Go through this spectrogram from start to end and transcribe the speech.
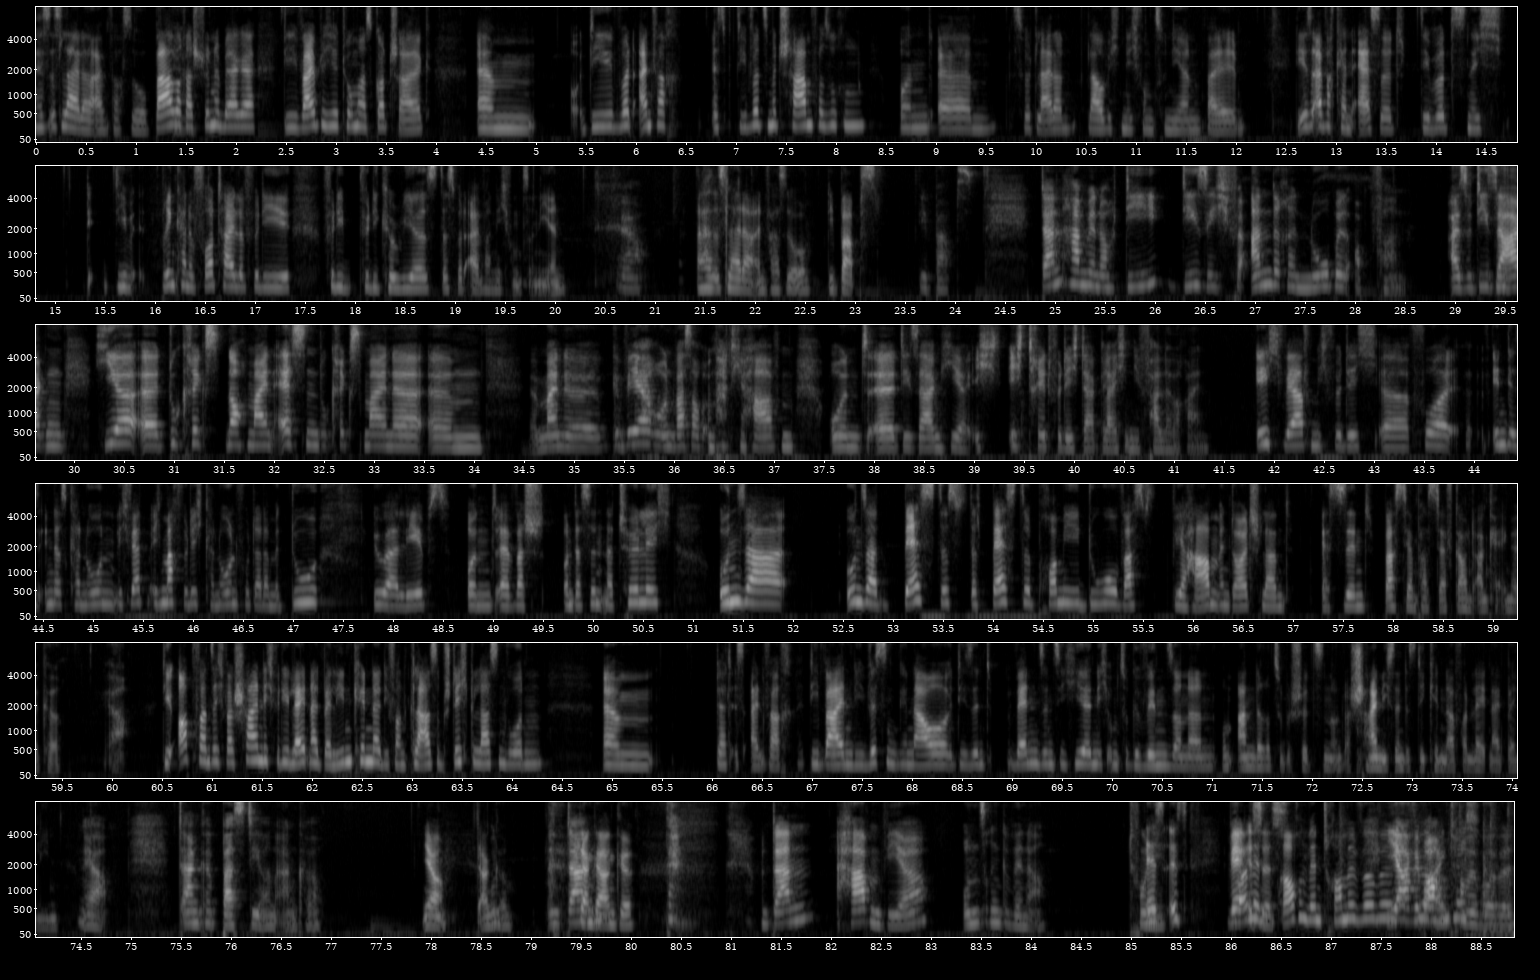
Es ist leider einfach so. Barbara Ja. Schöneberger, die weibliche Thomas Gottschalk, ähm, die wird einfach, es, die wird es mit Charme versuchen und ähm, es wird leider, glaube ich, nicht funktionieren, weil die ist einfach kein Asset. Die wird es nicht, die, die bringt keine Vorteile für die, für, die, für die Careers. Das wird einfach nicht funktionieren. Ja. Das ist leider einfach so. Die Babs. Die Babs. Dann haben wir noch die, die sich für andere nobel opfern. Also die sagen, hier, äh, du kriegst noch mein Essen, du kriegst meine, ähm, meine Gewehre und was auch immer die haben. Und äh, die sagen, hier, ich, ich trete für dich da gleich in die Falle rein. ich werfe mich für dich äh, vor in das, in das Kanonen. Ich, werd- ich mache für dich Kanonenfutter, damit du überlebst. Und, äh, was, und das sind natürlich unser, unser bestes, das beste Promi-Duo, was wir haben in Deutschland. Es sind Bastian Pastewka und Anke Engelke. Ja. Die opfern sich wahrscheinlich für die Late Night Berlin Kinder, die von Klaas im Stich gelassen wurden. Ähm, das ist einfach, die beiden, die wissen genau, die sind, wenn, sind sie hier nicht um zu gewinnen, sondern um andere zu beschützen. Und wahrscheinlich sind es die Kinder von Late Night Berlin. Ja. Danke, Basti und Anke. Ja, danke. Und dann, danke, Anke. Und dann haben wir unseren Gewinner. Toni. Es ist, Wer wollen ist wir, es? Brauchen wir einen Trommelwirbel? ja, wir brauchen einen eigentlich? Trommelwirbel.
